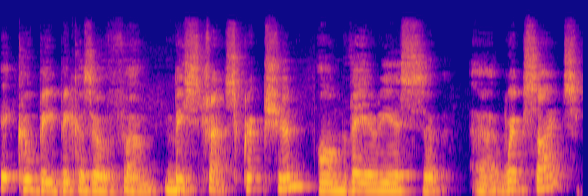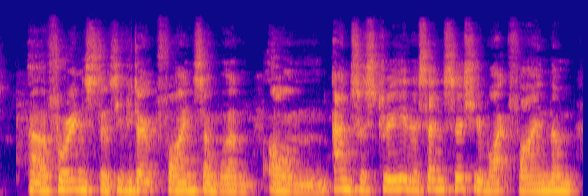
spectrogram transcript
It could be because of um, mistranscription on various uh, uh, websites. Uh, for instance, if you don't find someone on Ancestry in a census, you might find them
